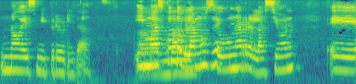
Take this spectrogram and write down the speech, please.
no es mi prioridad. Y más cuando hablamos de una relación eh,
